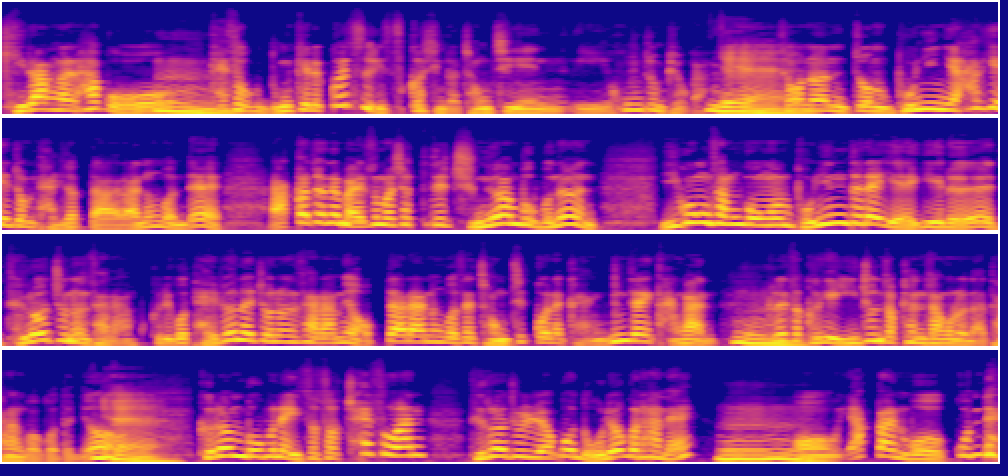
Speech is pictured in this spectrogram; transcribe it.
기능을 하고 음. 계속 눈길을 끌 수 있을 것인가 정치인 이 홍준표가. 예. 저는 좀 본인이 하기에 좀 달렸다라는 건데 아까 전에 말씀하셨듯이 중요한 부분은 2030은 본인들의 얘기를 들어주는 사람 그리고 대변해주는 사람이 없다라는 것에 정치권에 굉장히 강한 음. 그래서 그게 이준석 현상으로 나타난 거거든요. 예. 그런 부분에 있어서 최소한 들어주려고 노력을 하네. 음. 어 약간 뭐 꼰대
